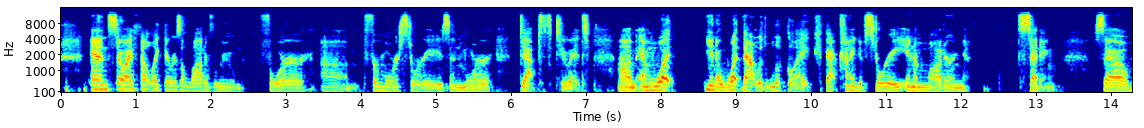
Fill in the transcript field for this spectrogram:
and so i felt like there was a lot of room for um for more stories and more depth to it um and what you know what that would look like that kind of story in a modern setting. So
